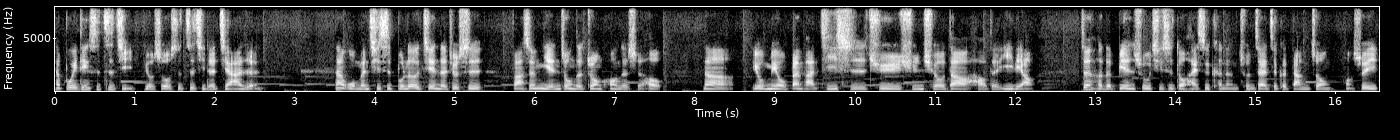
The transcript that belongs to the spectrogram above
那不一定是自己，有时候是自己的家人。那我们其实不乐见的就是发生严重的状况的时候，那又没有办法及时去寻求到好的医疗，任何的变数其实都还是可能存在这个当中。哦，所以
